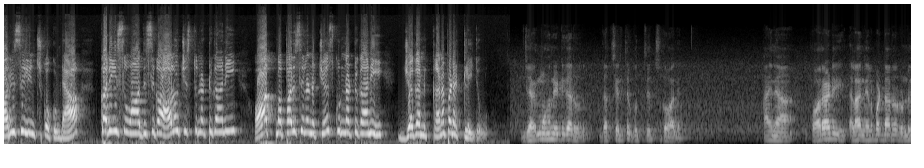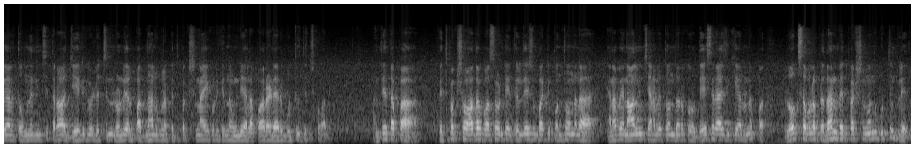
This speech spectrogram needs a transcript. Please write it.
పరిశీలించుకోకుండా కనీసం ఆ దిశగా ఆలోచిస్తున్నట్టుగాని ఆత్మ పరిశీలన చేసుకున్నట్టుగాని జగన్ కనపడట్లేదు. జగన్మోహన్ రెడ్డి గారు గత చరిత్ర గుర్తు తెచ్చుకోవాలి. ఆయన పోరాడి ఎలా నిలబడ్డారో రెండు వేల తొమ్మిది నుంచి తర్వాత జైలుకి వెళ్ళి వచ్చిన రెండు వేల పద్నాలుగులో ప్రతిపక్ష నాయకుడి కింద ఉండి ఎలా పోరాడారో గుర్తుకు తెచ్చుకోవాలి. అంతే తప్ప ప్రతిపక్ష హోదా కోసం అంటే తెలుగుదేశం పార్టీ పంతొమ్మిది వందల ఎనభై నాలుగు నుంచి ఎనభై తొమ్మిది వరకు దేశ రాజకీయాలను లోక్సభలో ప్రధాన ప్రతిపక్షంగా ఉంది గుర్తింపు లేదు.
